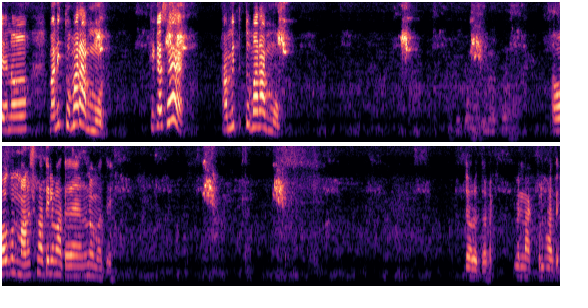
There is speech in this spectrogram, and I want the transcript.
যেন মানে তোমার আম্মুর ঠিক আছে? আমি তো তোমার আম্মু। অগুন মানুষ মাতিলে মাথায় না মাতে। ধরো ধরো, এবার নাক ফুল হাতে।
